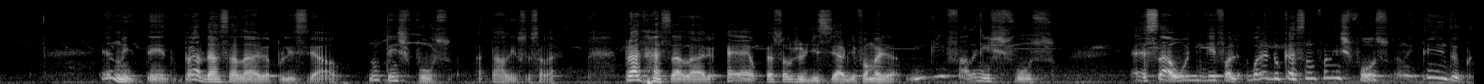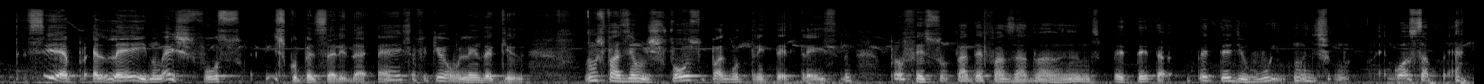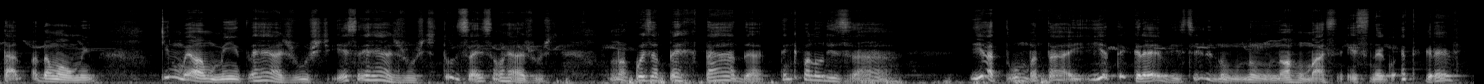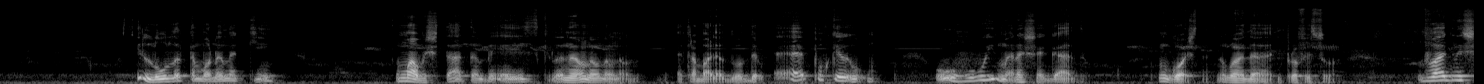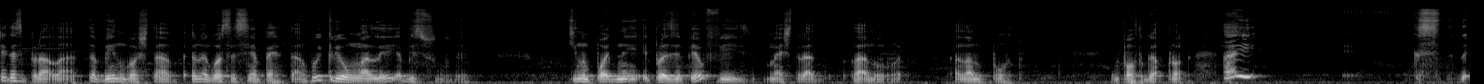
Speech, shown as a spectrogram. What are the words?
Eu não entendo. Para dar salário a policial, não tem esforço. Ah, tá ali o seu salário. Para dar salário, é o pessoal judiciário de forma geral. Ninguém fala em esforço. É saúde, ninguém fala. Agora, educação fala em esforço. Eu não entendo. Se é, é lei, não é esforço. Desculpa a seriedade. É, já fiquei olhando aqui. Vamos fazer um esforço, pagou 33. O professor está defasado há anos. PT, tá, PT de Rui. negócio apertado para dar um aumento. Que não é aumento, é reajuste. Esse é reajuste. Tudo isso aí são reajustes. Uma coisa apertada, tem que valorizar. E a turma tá ia ter greve. Se ele não, não, não arrumasse esse negócio, ia ter greve. E Lula tá morando aqui. O mal-estar também é esse. Que, não, não, não, não. É trabalhador. Deu. É porque o, o Rui não era chegado. Não gosta, não gosta de professor. Wagner chega para lá, também não gostava. É um negócio assim, apertar. Rui criou uma lei absurda. Que não pode nem. Por exemplo, eu fiz mestrado lá no, lá no Porto, em Portugal. Pronto. Aí,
